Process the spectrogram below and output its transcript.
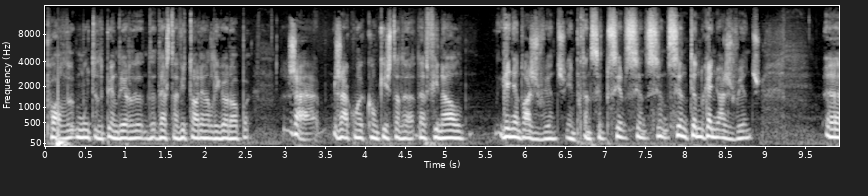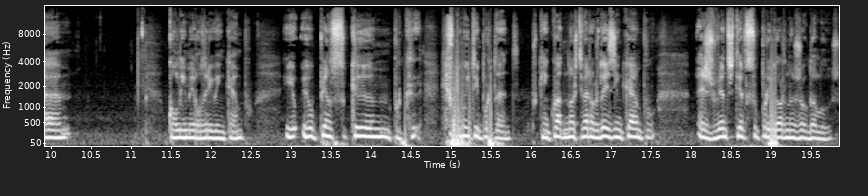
pode muito depender de, desta vitória na Liga Europa já, já com a conquista da, da final, ganhando às Juventus, é importante sempre, sempre tendo ganho às Juventus, uh, com Lima e Rodrigo em campo, eu, eu penso que, porque foi muito importante, porque enquanto nós estivermos dois em campo, a Juventus esteve superior no jogo da luz.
